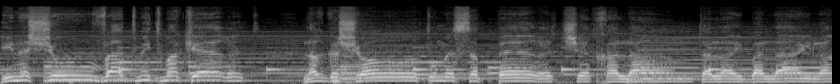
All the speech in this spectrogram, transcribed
הנה שוב את מתמכרת לרגשות ומספרת שחלמת עליי בלילה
